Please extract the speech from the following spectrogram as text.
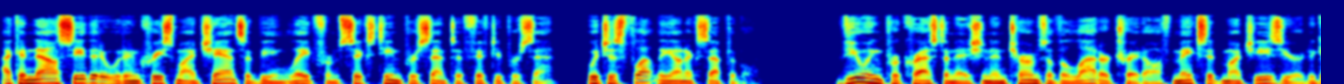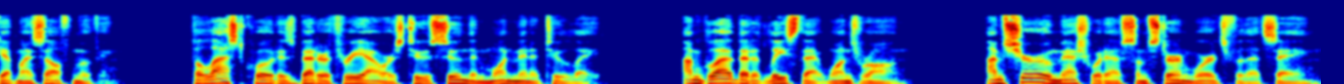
I can now see that it would increase my chance of being late from 16% to 50%, which is flatly unacceptable. Viewing procrastination in terms of the latter trade off makes it much easier to get myself moving. The last quote is better three hours too soon than one minute too late. I'm glad that at least that one's wrong. I'm sure Umesh would have some stern words for that saying.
